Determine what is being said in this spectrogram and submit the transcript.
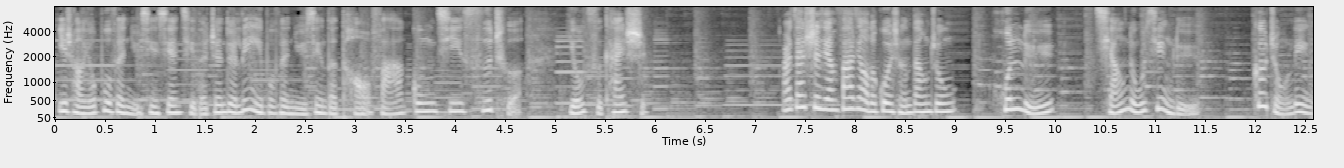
一场由部分女性掀起的针对另一部分女性的讨伐、攻击、撕扯，由此开始。而在事件发酵的过程当中，婚驴、强奴性驴，各种令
